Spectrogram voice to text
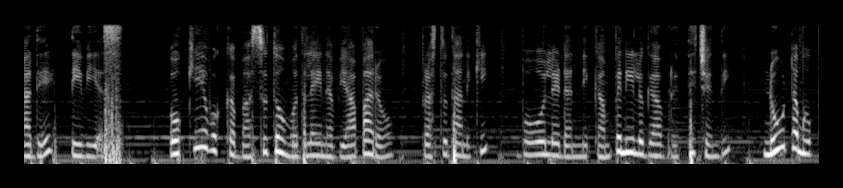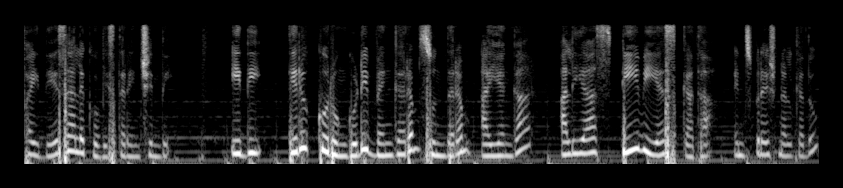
అదే టీవీఎస్. ఒకే ఒక్క బస్సుతో మొదలైన వ్యాపారం ప్రస్తుతానికి బోలెడన్ని కంపెనీలుగా వృద్ధి చెంది నూట ముప్పై దేశాలకు విస్తరించింది. ఇది తిరుక్కురుంగుడి వెంగరం సుందరం అయ్యంగార్ అలియాస్ టీవీఎస్ కథ. ఇన్స్పిరేషనల్ కదూ?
